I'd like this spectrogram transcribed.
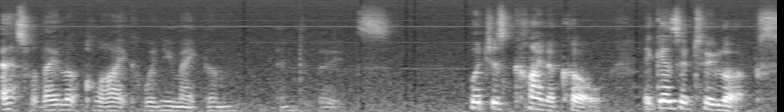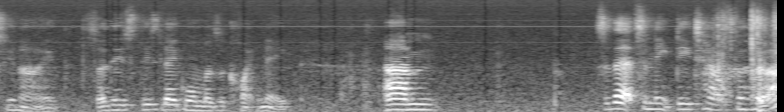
that's what they look like when you make them which is kind of cool. It gives her two looks, you know. So these these leg warmers are quite neat. Um, so that's a neat detail for her.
